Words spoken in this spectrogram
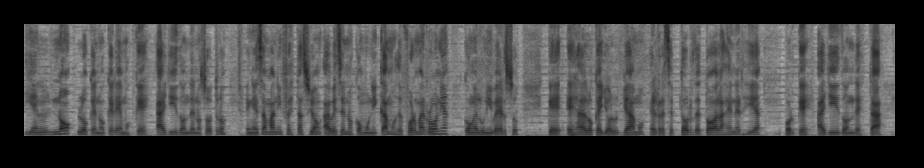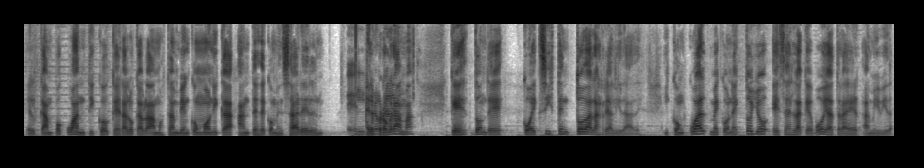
y en no lo que no queremos, que es allí donde nosotros en esa manifestación a veces nos comunicamos de forma errónea con el universo, que es a lo que yo llamo el receptor de todas las energías, porque es allí donde está el campo cuántico, que era lo que hablábamos también con Mónica antes de comenzar el, El, el programa, que es donde coexisten todas las realidades. Y con cuál me conecto yo, esa es la que voy a traer a mi vida.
